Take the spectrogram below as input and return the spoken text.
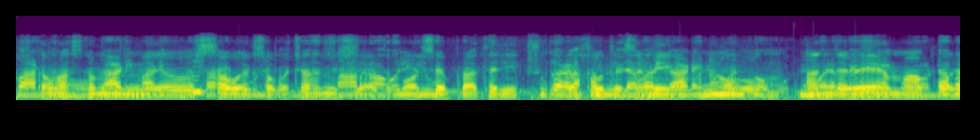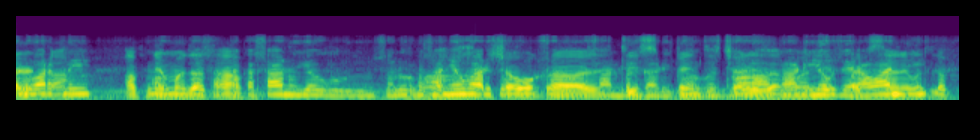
په کم از کم يو سو ايک سو پچاس ميسج درته په واټسپ پراته دي نو کتو ته سمېږم نه او ان د وې ما پولېنډ ته اپنې مدد اپ ما خرچه وکړه تيس پينتيس چاليس زر مانې پاکستاني مطلب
